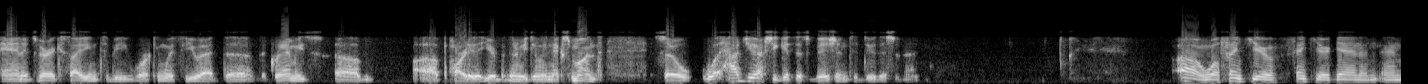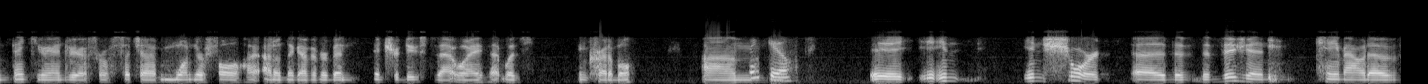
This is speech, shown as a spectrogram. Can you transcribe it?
And it's very exciting to be working with you at the, the Grammys um, uh, party that you're going to be doing next month. So, what, how did you actually get this vision to do this event? Oh well, thank you, thank you again, and, and thank you, Andrea, for such a wonderful. I, I don't think I've ever been introduced that way. That was incredible. Um, thank you. In in short, uh, the the vision came out of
